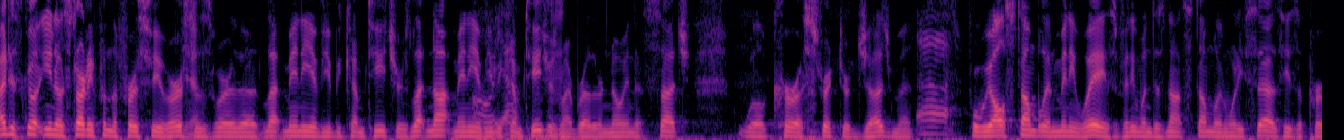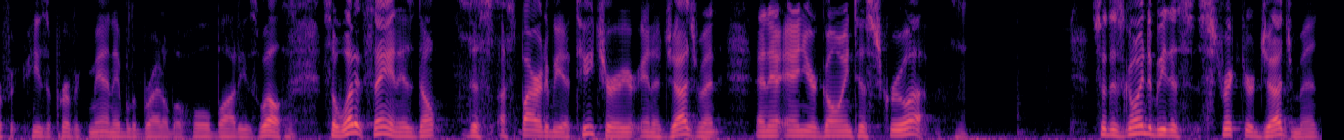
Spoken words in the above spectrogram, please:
I just go, you know, starting from the first few verses where the let many of you become teachers. Let not many of Oh, you yeah. become teachers, mm-hmm. my brethren, knowing that such will incur a stricter judgment. Uh. For we all stumble in many ways. If anyone does not stumble in what he says, he's a perfect he's a perfect man, able to bridle the whole body as well. Mm. So what it's saying is, don't just aspire to be a teacher. You're in a judgment, and and you're going to screw up. Hmm. So there's going to be this stricter judgment,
